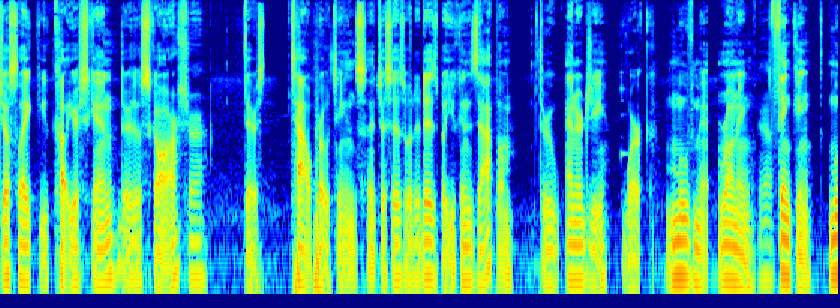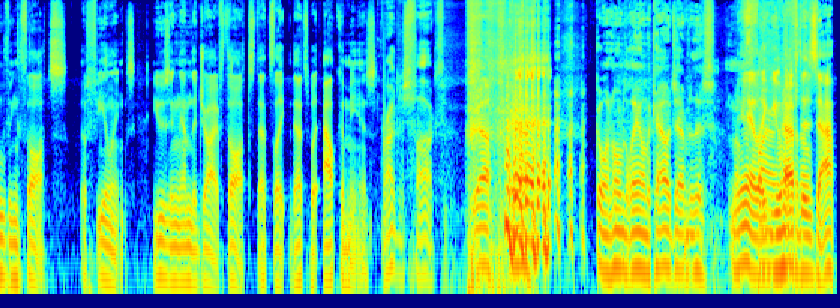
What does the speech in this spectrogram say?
just like you cut your skin, there's a scar. sure. There's tau proteins. It just is what it is. But you can zap them through energy, work, movement, running, Yeah. thinking, moving thoughts, of feelings, using them to drive thoughts. That's like that's what alchemy is. Roger's fucked. Yeah. yeah. Going home to lay on the couch after this. Not yeah, like you have to else. zap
